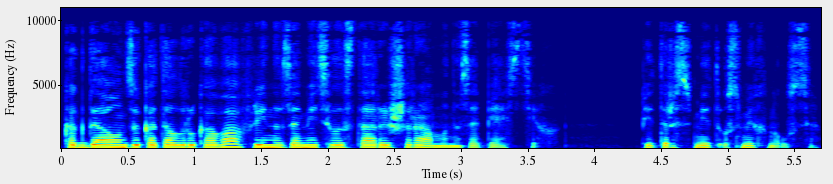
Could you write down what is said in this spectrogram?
Когда он закатал рукава, Фрина заметила старые шрамы на запястьях. Питер Смит усмехнулся.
